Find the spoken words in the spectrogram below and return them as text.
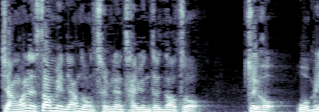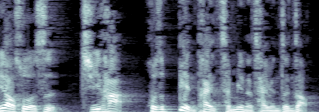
讲完了上面两种层面的裁员征兆之后。最后我们要说的是其他或是变态层面的裁员征兆。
